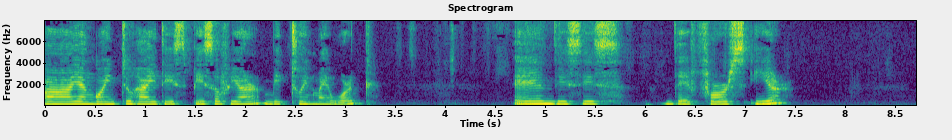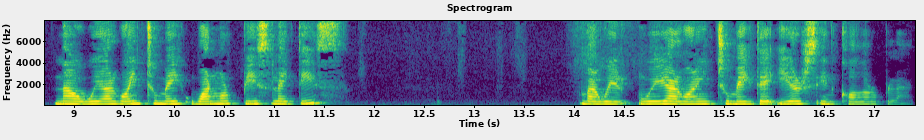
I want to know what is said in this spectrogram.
I am going to hide this piece of yarn between my work. And this is the first ear. Now we are going to make one more piece like this. But we, we are going to make the ears in color black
